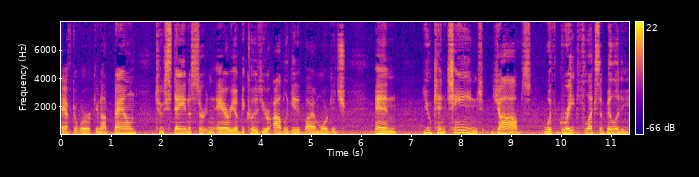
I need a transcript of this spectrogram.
after work. You're not bound to stay in a certain area because you're obligated by a mortgage. And you can change jobs with great flexibility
